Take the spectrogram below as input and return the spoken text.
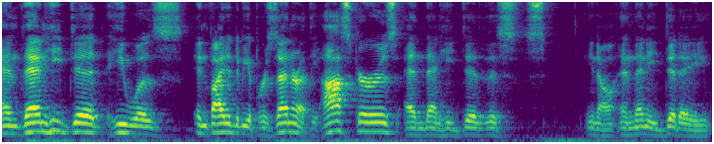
And then he did, he was invited to be a presenter at the Oscars, and then he did this, you know, and then he did a,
